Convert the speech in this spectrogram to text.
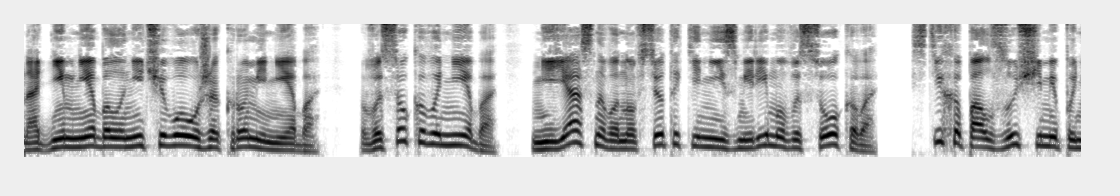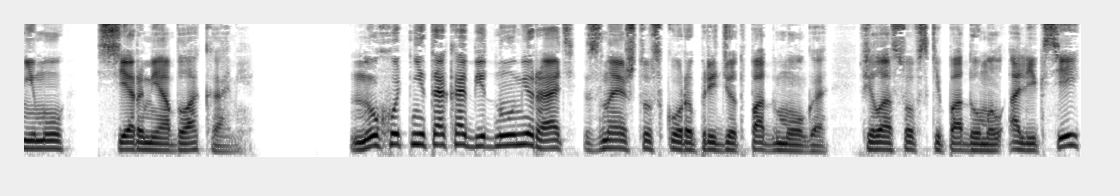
Над ним не было ничего уже, кроме неба. Высокого неба, неясного, но все-таки неизмеримо высокого, с тихо ползущими по нему серыми облаками. Ну, хоть не так обидно умирать, зная, что скоро придет подмога, философски подумал Алексей,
